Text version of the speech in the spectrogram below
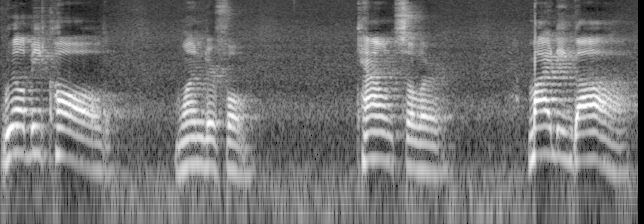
will be called Wonderful, Counselor Mighty God,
